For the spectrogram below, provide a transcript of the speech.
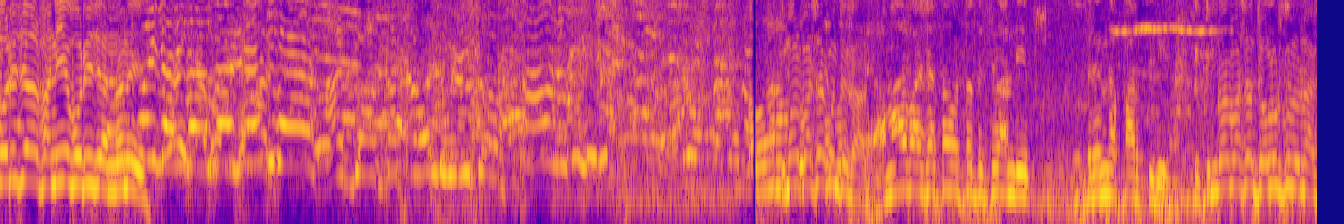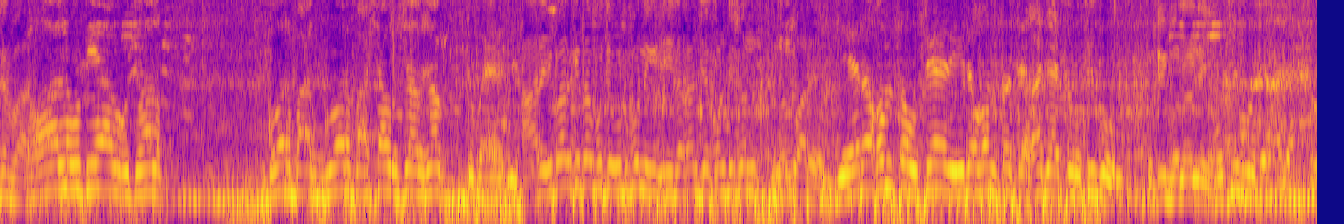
ভরি যান পানি ভরি যান মানে তোমার বাসা কোন আমার বাসা তো তো পারতিরি তো তোমার বাসা জল উঠছিল না আগের বার? জল উঠিয়া জল গোর বা- গোর বাসা উসা সব ডুবাই দিছে। আর এইবার কিতা বুঝে উঠবো নি এলাকার যে কন্ডিশন জল পারে যেরকম তো উঠে এইরকম তো দেখা যায় তো উঠিব। উঠিব না? উঠিব দেখা যায় তো।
